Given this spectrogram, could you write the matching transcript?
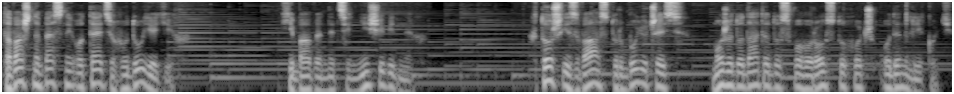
та ваш Небесний Отець годує їх. Хіба ви не цінніші від них? Хто ж із вас, турбуючись, може додати до свого росту хоч один лікоть?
